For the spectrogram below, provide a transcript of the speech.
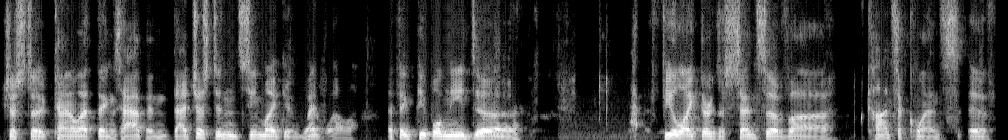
just to kind of let things happen. That just didn't seem like it went well. I think people need to feel like there's a sense of uh, consequence if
